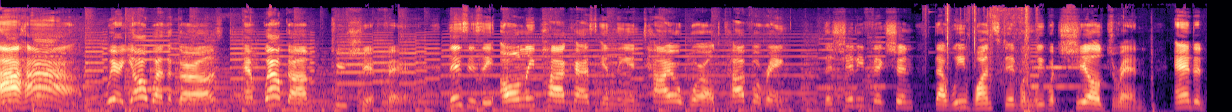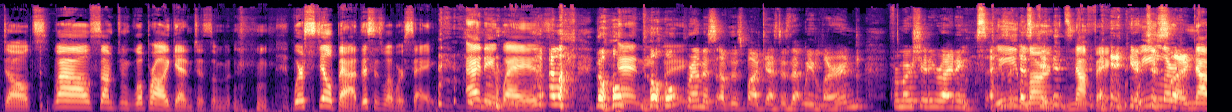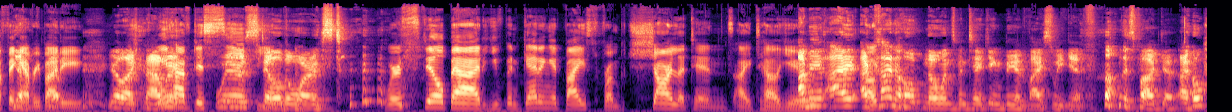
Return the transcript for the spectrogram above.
Ha ha! We're your weather girls, and welcome to Shitfic. This is the only podcast in the entire world covering the shitty fiction that we once did when we were children and adults. Well, something we'll probably get into some. we're still bad. This is what we're saying. Anyways, I like the whole the whole premise of this podcast is that we learned from our shitty writings. we as learned kids. nothing. We learned like, nothing, yeah, everybody. yeah. You're like, nah, We we're, have we're still you. the worst. We're still bad. You've been getting advice from charlatans, I tell you. I mean, I, I Okay. kind of hope no one's been taking the advice we give on this podcast. I hope.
